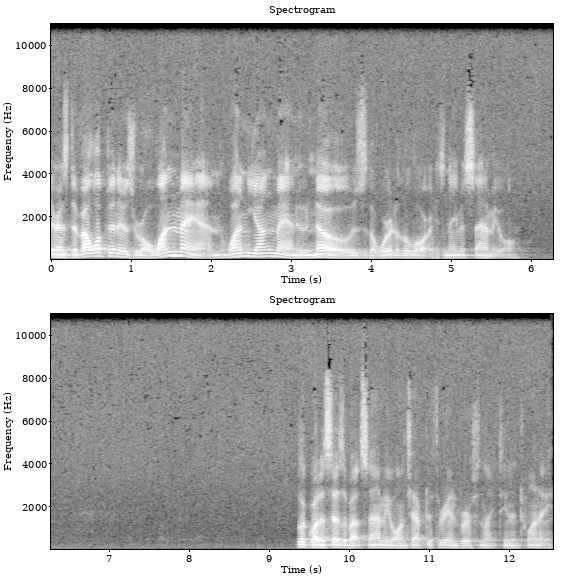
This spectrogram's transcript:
There has developed in Israel one man, one young man who knows the word of the Lord. His name is Samuel. Look what it says about Samuel in chapter 3 and verse 19 and 20.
